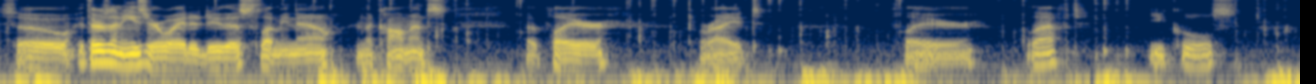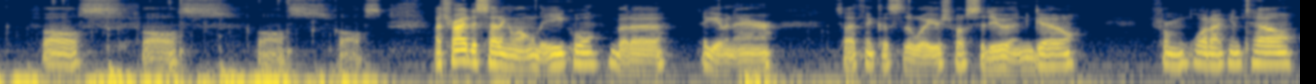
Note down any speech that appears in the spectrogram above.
So if there's an easier way to do this, let me know in the comments. But player right, player left equals false, false, false, false. I tried to setting them all to equal, but uh, they gave an error. So I think this is the way you're supposed to do it and go, from what I can tell.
